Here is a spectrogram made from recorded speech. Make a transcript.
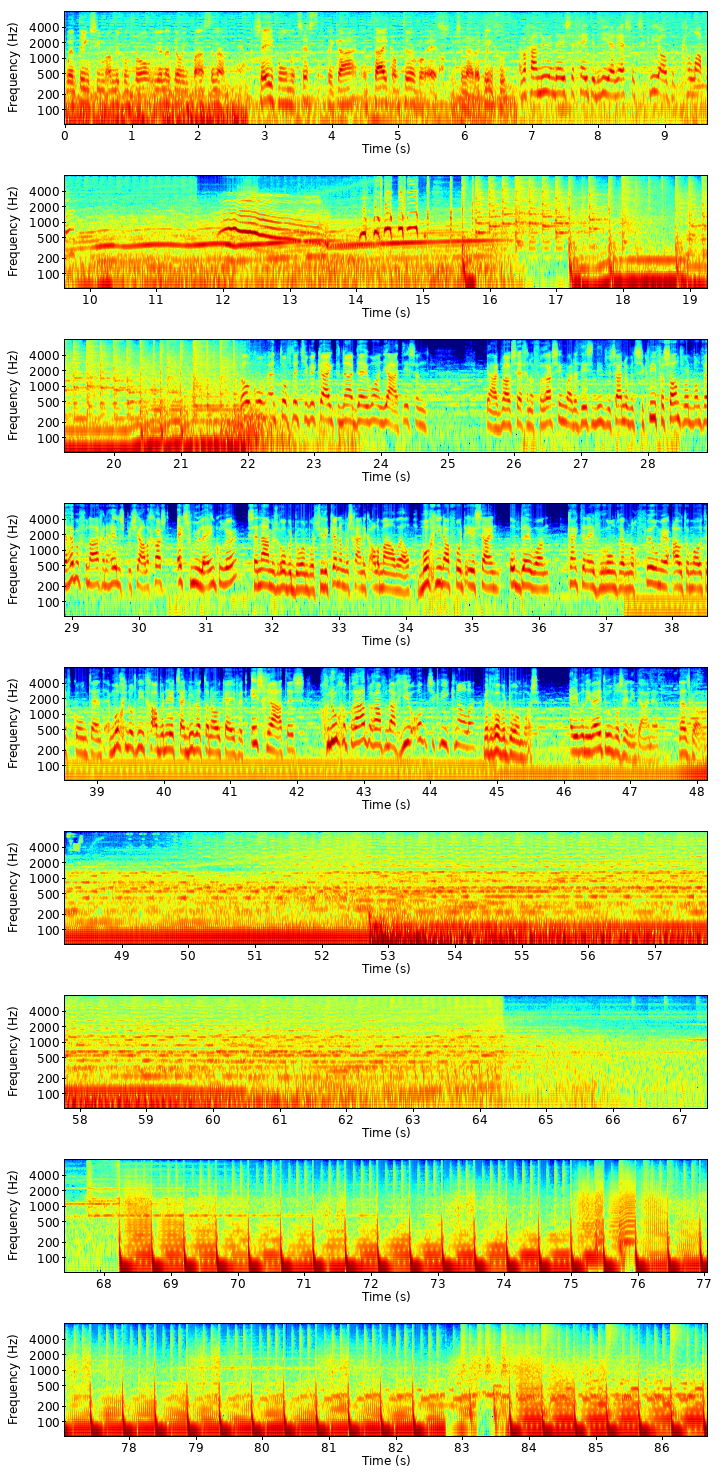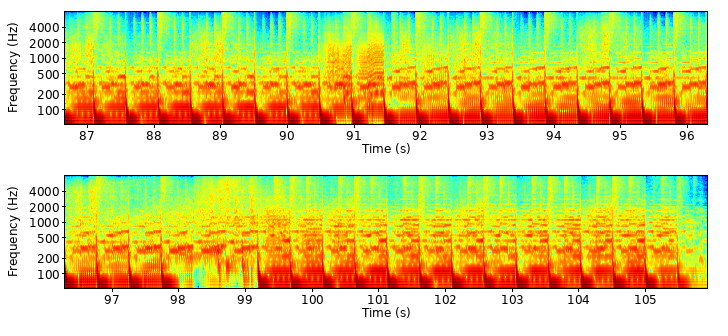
when things seem under control, you're not going fast enough. 760 pk, een Taycan Turbo S. Ik zei, nou dat klinkt goed. En we gaan nu in deze GT3 RS het circuit overklappen. Welkom en tof dat je weer kijkt naar Day One. Ja, het is een, ja, ik wou zeggen een verrassing, maar dat is het niet. We zijn op het circuit van Zandvoort, want we hebben vandaag een hele speciale gast. Ex-Formule 1 coureur. Zijn naam is Robert Doornbos. Jullie kennen hem waarschijnlijk allemaal wel. Mocht je hier nou voor het eerst zijn op Day One, kijk dan even rond. We hebben nog veel meer automotive content. En mocht je nog niet geabonneerd zijn, doe dat dan ook even. Het is gratis. Genoeg gepraat. We gaan vandaag hier op het circuit knallen met Robert Doornbos. En je wil niet weten hoeveel zin ik daarin heb. Let's go.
